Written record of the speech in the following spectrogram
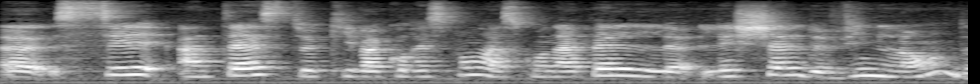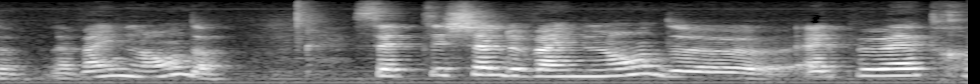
euh, c'est un test qui va correspondre à ce qu'on appelle l'échelle de Vineland, la Vineland. Cette échelle de Vineland, euh, elle peut être,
